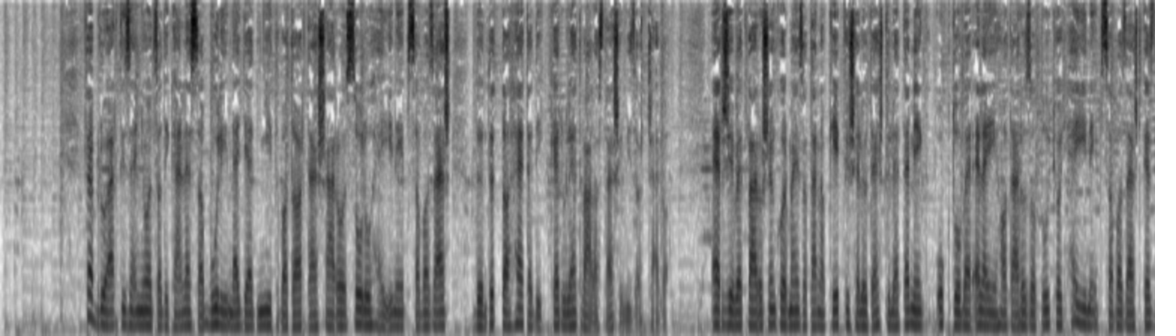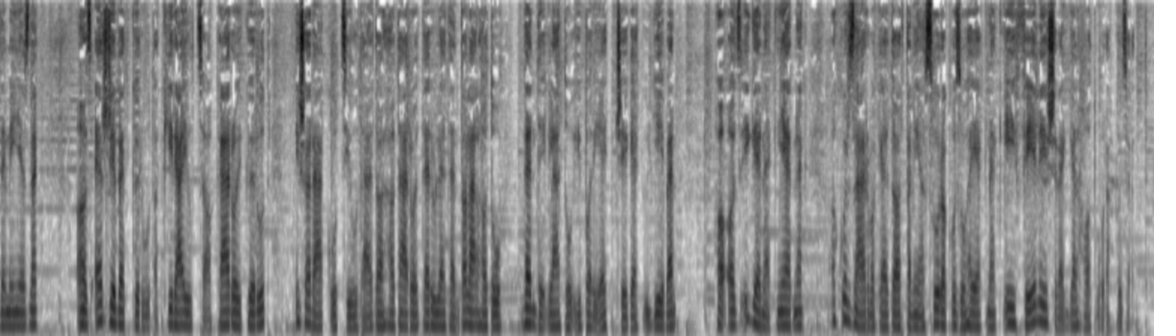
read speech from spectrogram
Február 18-án lesz a Buli negyed nyitva tartásáról szóló helyi népszavazás, döntött a 7. kerület választási bizottsága. Erzsébet város önkormányzatának képviselőtestülete még október elején határozott úgy, hogy helyi népszavazást kezdeményeznek az Erzsébet körút, a Király utca, a Károly körút és a Rákóczi út által határolt területen található vendéglátóipari egységek ügyében. Ha az igenek nyernek, akkor zárva kell tartani a szórakozó helyeknek éjfél és reggel 6 óra között.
